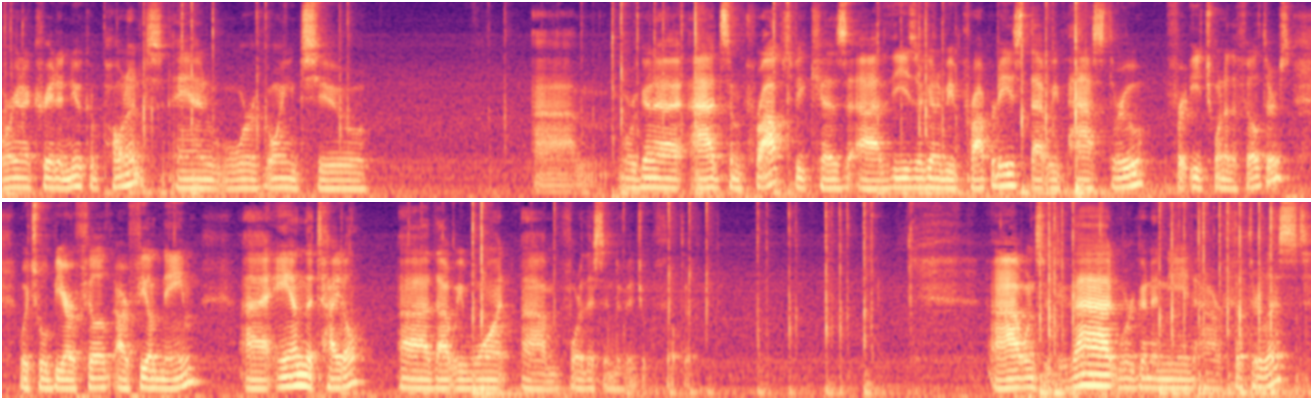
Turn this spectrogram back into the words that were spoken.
we're going to create a new component and we're going to um, we're going to add some props because uh, these are going to be properties that we pass through for each one of the filters, which will be our field, our field name uh, and the title uh, that we want um, for this individual filter. Uh, once we do that, we're going to need our filter list.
